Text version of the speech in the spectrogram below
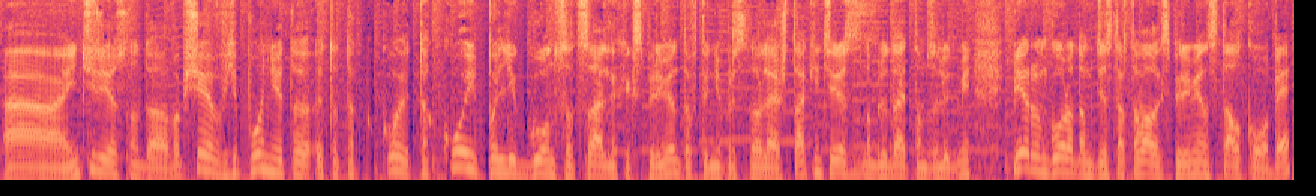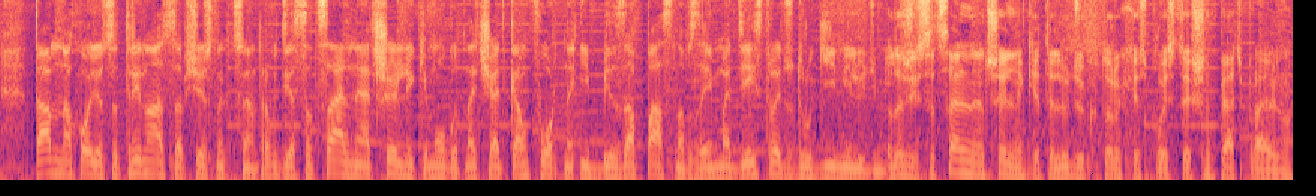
А, интересно, да. Вообще в Японии это, это такой, такой полигон социальных экспериментов, ты не представляешь. Так интересно наблюдать там за людьми. Первым городом, где стартовал эксперимент, стал Кобе. Там находится 13 общественных центров, где социальные отшельники могут начать комфортно и безопасно взаимодействовать с другими людьми. Подожди, социальные отшельники – это люди, у которых есть PlayStation 5, правильно?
